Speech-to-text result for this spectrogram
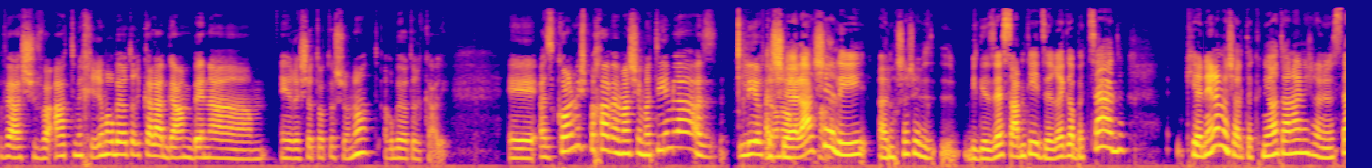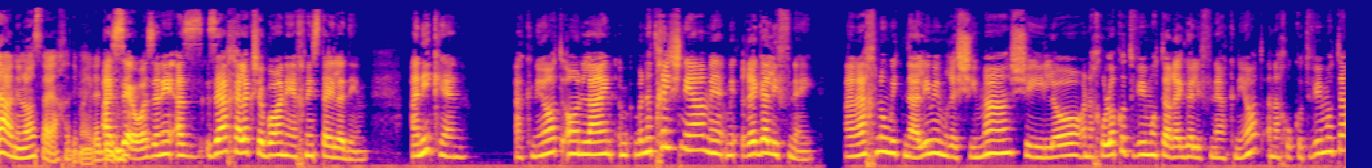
והשוואת מחירים הרבה יותר קלה, גם בין הרשתות השונות, הרבה יותר קל לי. אה, אז כל משפחה ומה שמתאים לה, אז לי יותר נוח. השאלה. שלי, אני חושבת שבגלל זה שמתי את זה רגע בצד, כי אני למשל, את הקניות האונליין שאני עושה, אני לא עושה יחד עם הילדים. אז זהו, אז, אני, אז זה החלק שבו אני אכניס את הילדים. אני כן, הקניות אונליין, נתחיל שנייה רגע לפני. אנחנו מתנהלים עם רשימה שהיא לא, אנחנו לא כותבים אותה רגע לפני הקניות, אנחנו כותבים אותה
